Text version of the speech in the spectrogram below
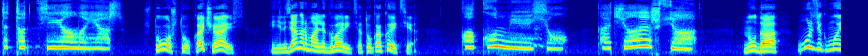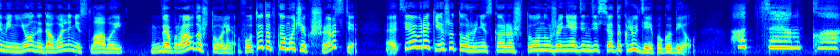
ты тут делаешь? Что, что, качаюсь. И нельзя нормально говорить, а то как эти. Как умею. Качаешься? Ну да, Мурзик мой миньон и довольно не слабый. Да правда, что ли? Вот этот комочек шерсти? Хотя в Ракеше тоже не скажешь, что он уже не один десяток людей погубил. Оценка.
